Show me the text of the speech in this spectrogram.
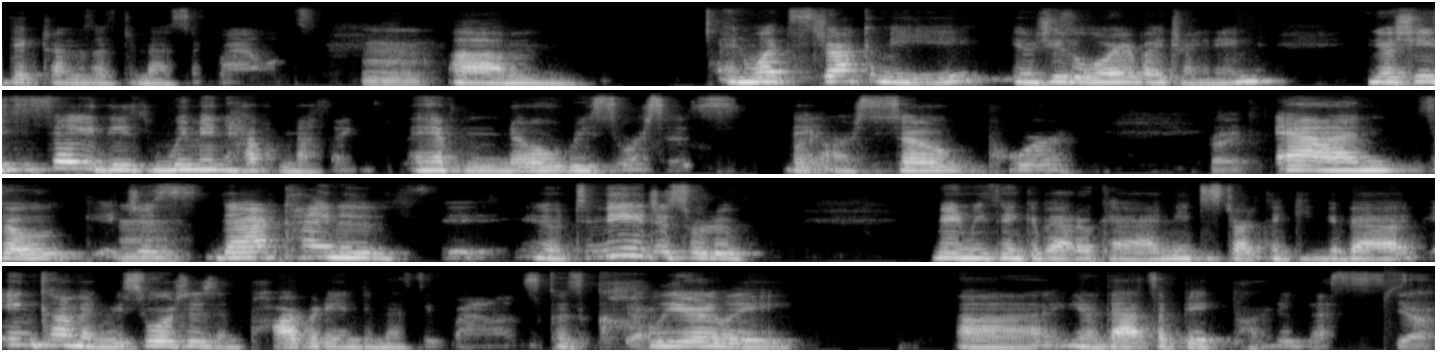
victims of domestic violence. Mm, Um, and what struck me, you know, she's a lawyer by training. You know, she used to say these women have nothing. They have no resources. They Right. are so poor. right. And so it Mm. just that kind of, you know, to me, it just sort of made me think about okay, I need to start thinking about income and resources and poverty and domestic violence because Yeah. clearly, uh, you know, that's a big part of this. Yeah,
